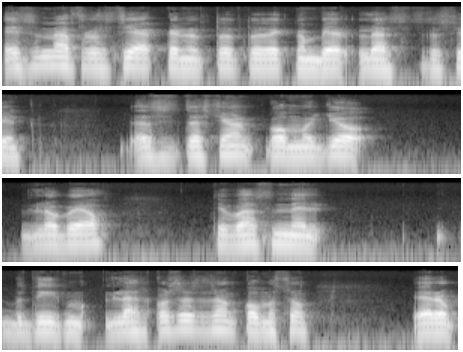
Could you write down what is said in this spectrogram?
Es una frase que no trata de cambiar la situación. La situación como yo lo veo te vas en el budismo. Las cosas son como son, pero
